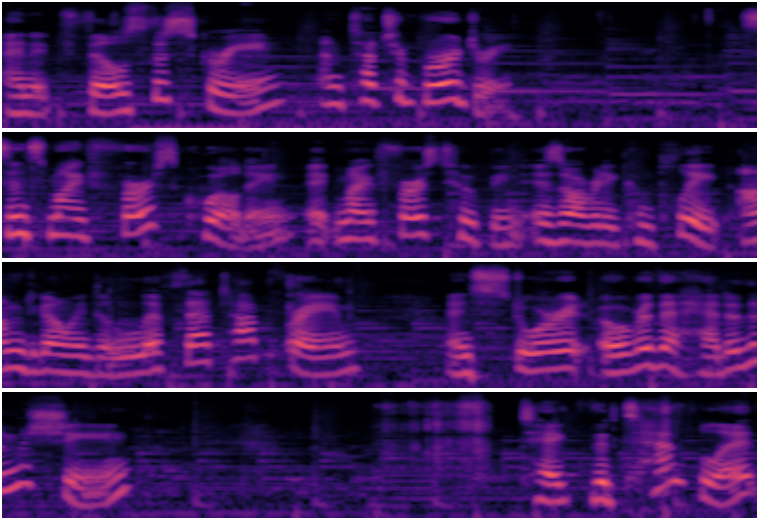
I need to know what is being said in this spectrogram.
and it fills the screen and touch embroidery. Since my first quilting, my first hooping is already complete, I'm going to lift that top frame and store it over the head of the machine. Take the template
